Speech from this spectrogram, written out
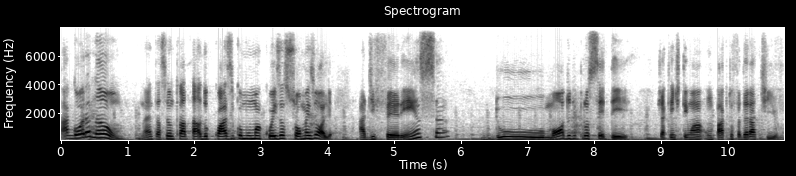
Agora não né? Está sendo tratado quase como uma coisa só, mas olha, a diferença do modo de proceder, já que a gente tem uma, um pacto federativo,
